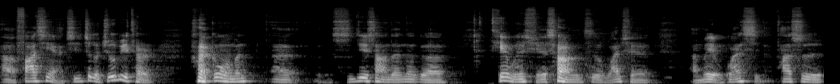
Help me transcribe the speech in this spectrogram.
啊发现，其实这个 Jupiter 跟我们呃实际上的那个天文学上是完全啊没有关系的。它是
